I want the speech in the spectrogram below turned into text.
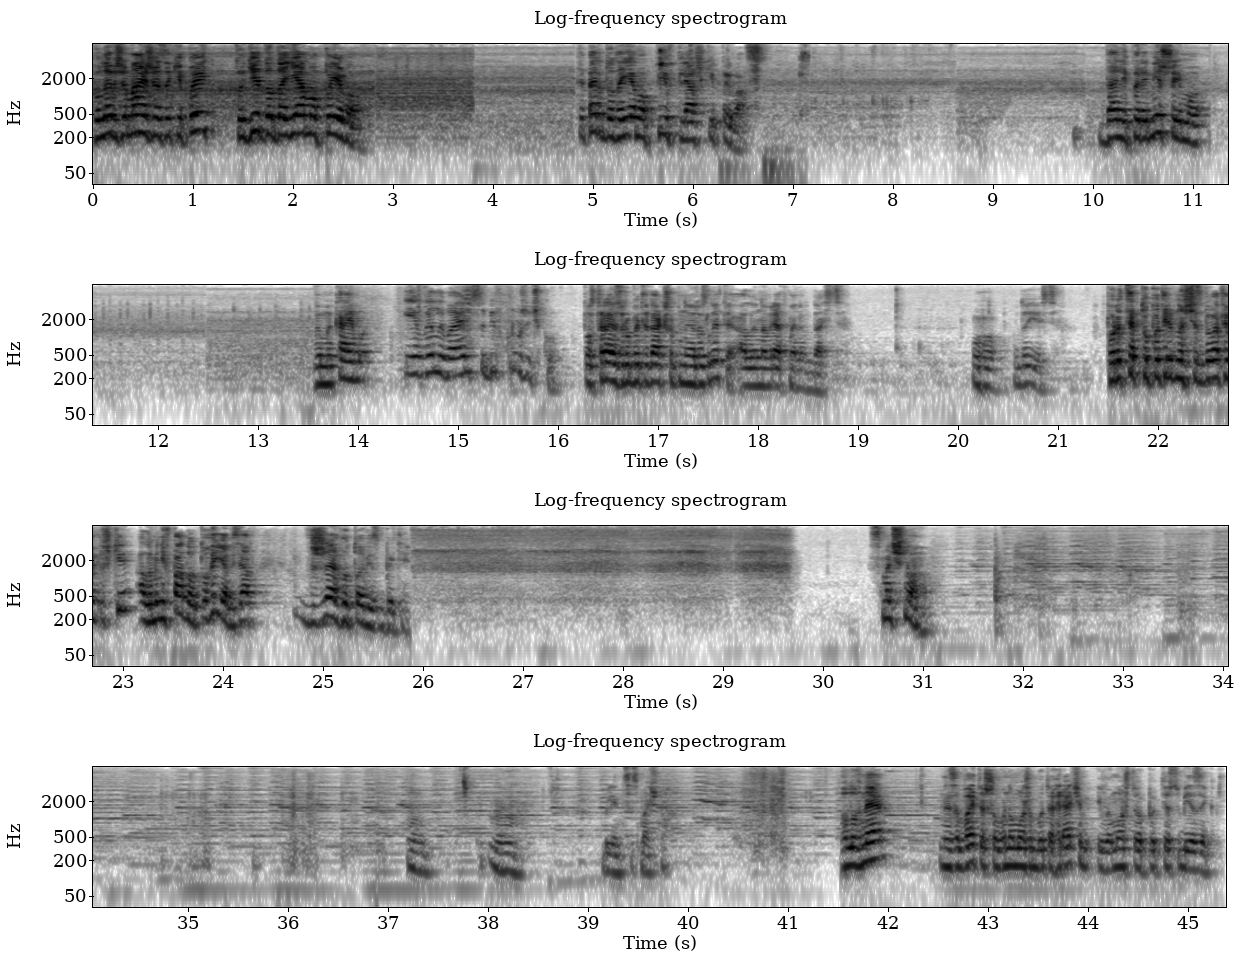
Коли вже майже закипить, тоді додаємо пиво. Тепер додаємо пів пляшки пива. Далі перемішуємо, вимикаємо і виливаємо собі в кружечку. Постараюсь зробити так, щоб не розлити, але навряд мене вдасться. Ого, вдається. По рецепту потрібно ще збивати вершки, але мені впадло, того я взяв вже готові збиті. Смачного. Блін, це смачно. Головне, не забувайте, що воно може бути гарячим і ви можете опекти собі язик.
